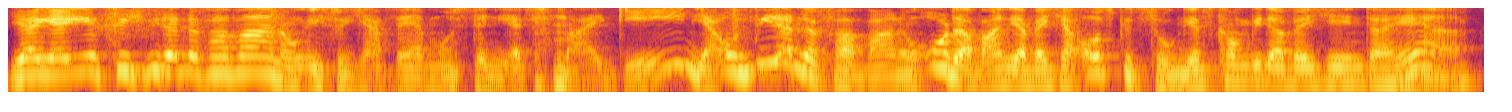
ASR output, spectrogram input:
ja, ja, ihr kriegt wieder eine Verwarnung. Ich so, ja, wer muss denn jetzt mal gehen? Ja, und wieder eine Verwarnung. Oder waren ja welche ausgezogen, jetzt kommen wieder welche hinterher.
